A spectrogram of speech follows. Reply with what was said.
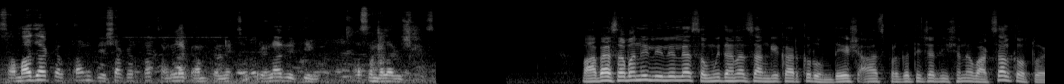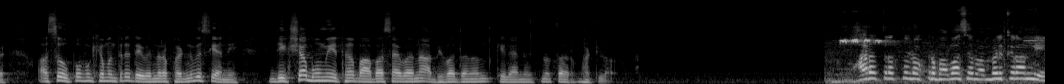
समाजाकरता आणि देशाकरता चांगलं काम करण्याची प्रेरणा देतील असं मला विश्वास आहे. बाबासाहेबांनी लिहिलेल्या संविधानाचा अंगीकार करून देश आज प्रगतीच्या दिशेनं वाटचाल करतोय असं उपमुख्यमंत्री देवेंद्र फडणवीस यांनी दीक्षाभूमी इथं बाबासाहेबांना अभिवादन केल्यानंतर म्हटलं. भारतरत्न डॉक्टर बाबासाहेब आंबेडकरांनी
